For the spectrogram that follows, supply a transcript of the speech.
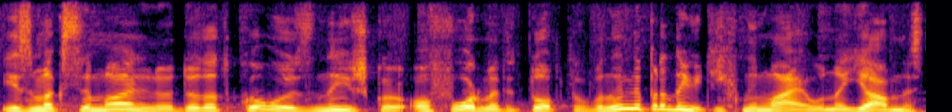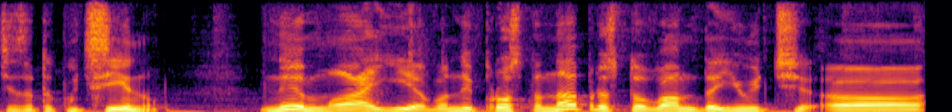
і з максимальною додатковою знижкою оформити. Тобто вони не продають, їх немає у наявності за таку ціну. Немає. Вони просто-напросто вам дають е,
